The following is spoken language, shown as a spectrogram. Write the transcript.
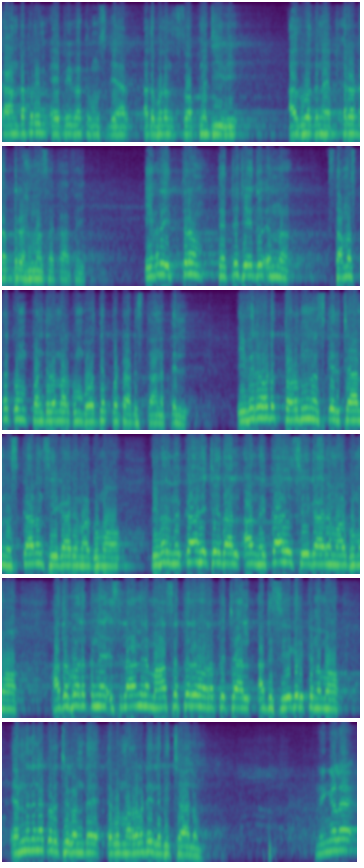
കാന്തപുരം എ പി ബക്കർ മുസ്ലിയാർ അതുപോലെ സ്വപ്നജീവി അതുപോലെ തന്നെ ഫെറോഡ് അബ്ദുറഹ്മാൻ സഖാഫി. ഇവരെ ഇത്തരം തെറ്റ് ചെയ്തു എന്ന് സമസ്തക്കും പണ്ഡിതന്മാർക്കും ബോധ്യപ്പെട്ട അടിസ്ഥാനത്തിൽ ഇവരോട് തുറന്ന് നിസ്കരിച്ചാൽ നിസ്കാരം സ്വീകാര്യമാകുമോ? ഇവർ നിക്കാഹ് ചെയ്താൽ ആ നിക്കാഹ് സ്വീകാര്യമാകുമോ? അതുപോലെ തന്നെ ഇസ്ലാമിനെ മാസപ്പിറവ് ഉറപ്പിച്ചാൽ അത് സ്വീകരിക്കണമോ? എന്നതിനെ കുറിച്ച് കൊണ്ട് ഒരു മറുപടി ലഭിച്ചാലും. നിങ്ങളെ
